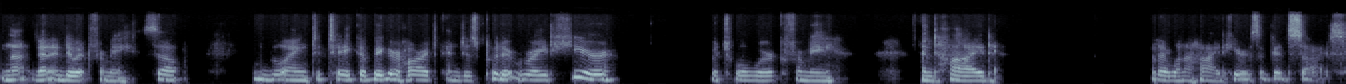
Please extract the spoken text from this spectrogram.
not going to do it for me. So I'm going to take a bigger heart and just put it right here, which will work for me and hide what I want to hide. Here's a good size.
